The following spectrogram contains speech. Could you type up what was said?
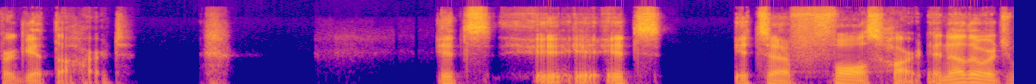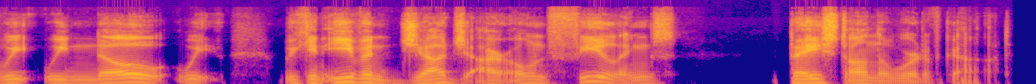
forget the heart. It's it's it's a false heart. In other words, we we know we we can even judge our own feelings based on the word of God.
